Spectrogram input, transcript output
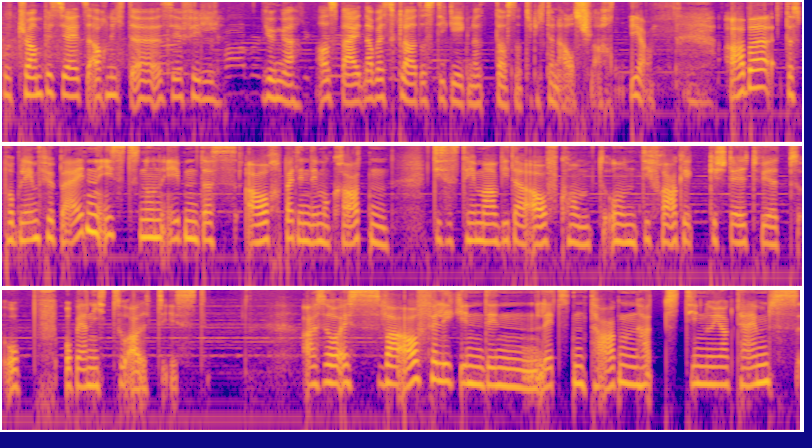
Gut, Trump ist ja jetzt auch nicht äh, sehr viel jünger als Biden, aber es ist klar, dass die Gegner das natürlich dann ausschlachten. Ja, aber das Problem für Biden ist nun eben, dass auch bei den Demokraten dieses Thema wieder aufkommt und die Frage gestellt wird, ob, ob er nicht zu alt ist. Also es war auffällig, in den letzten Tagen hat die New York Times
